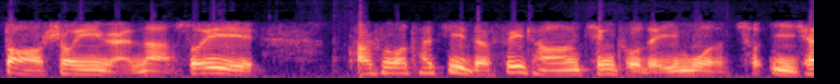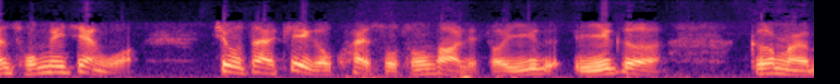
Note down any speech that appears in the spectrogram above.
到收银员呢？所以他说他记得非常清楚的一幕，从以前从没见过，就在这个快速通道里头，一个一个哥们儿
